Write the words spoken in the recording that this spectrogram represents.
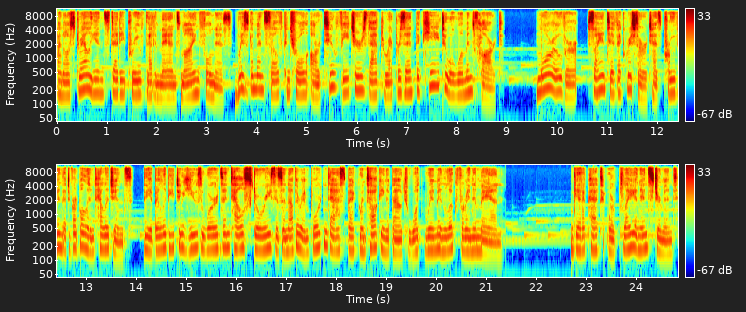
an Australian study proved that a man's mindfulness, wisdom and self-control are two features that represent the key to a woman's heart. Moreover, scientific research has proven that verbal intelligence, the ability to use words and tell stories is another important aspect when talking about what women look for in a man get a pet or play an instrument.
